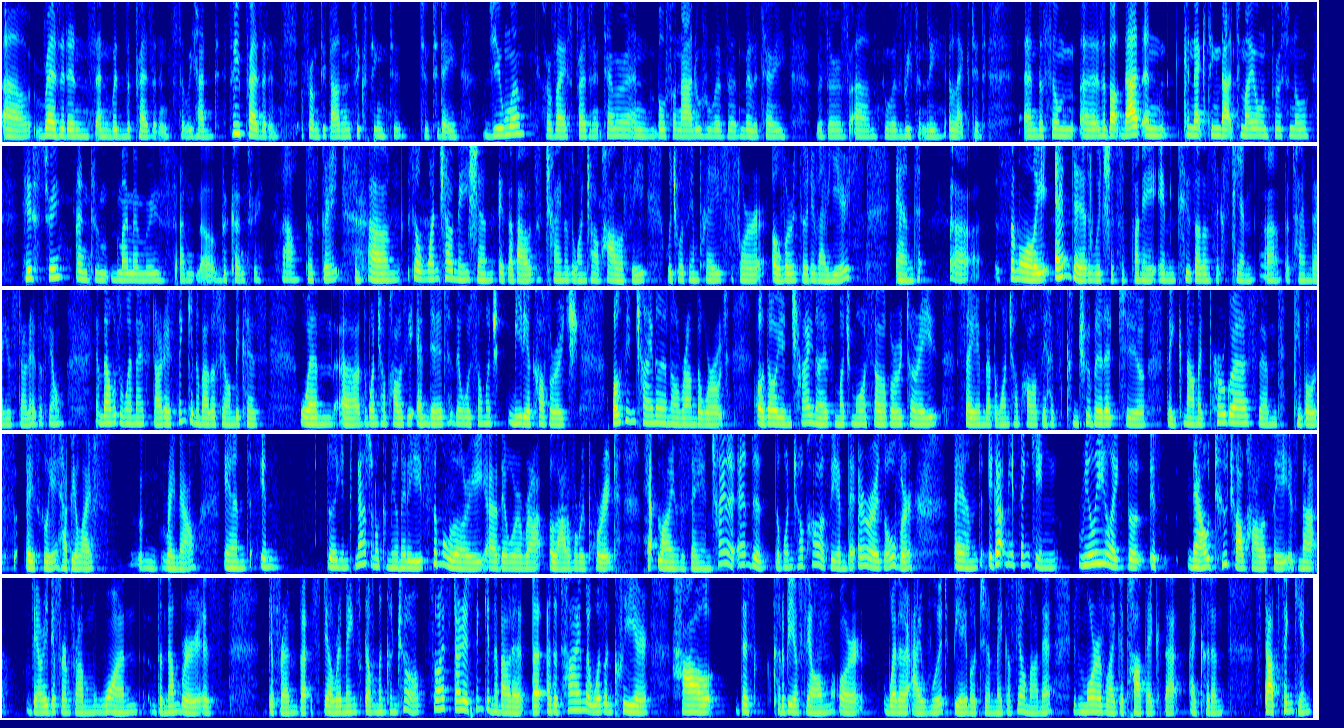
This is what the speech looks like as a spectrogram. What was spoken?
uh, residence and with the presidents. So we had three presidents from 2016 to to today: Dilma, her vice president Temer, and Bolsonaro, who was a military reserve um, who was recently elected and the film uh, is about that and connecting that to my own personal history and to my memories and uh, of the country. Wow, that's great. um, so, One Child Nation is about China's one child policy, which was in place for over 35 years and uh, similarly ended, which is funny, in 2016, uh, the time that you started the film. And that was when I started thinking about the film because when uh, the one child policy ended, there was so much media coverage, both in China and around the world. Although in China, it's much more celebratory, saying that the one child policy has contributed to the economic progress and people's basically happy lives mm, right now. And in the international community, similarly, uh, there were a lot of report headlines saying China ended the one child policy and the era is over and it got me thinking really like the is now two child policy is not very different from one the number is different but still remains government control so i started thinking about it but at the time it wasn't clear how this could be a film or whether I would be able to make a film on it. it is more of like a topic that I couldn't stop thinking.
